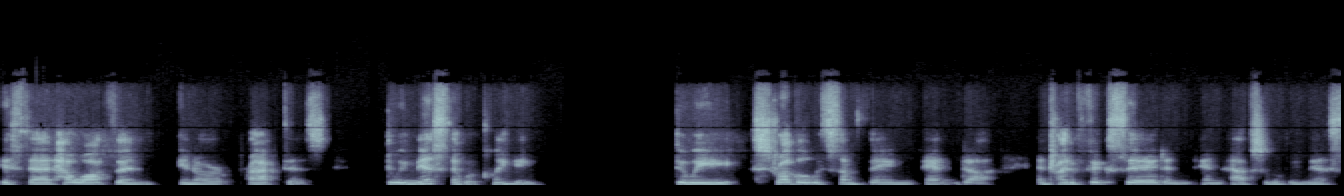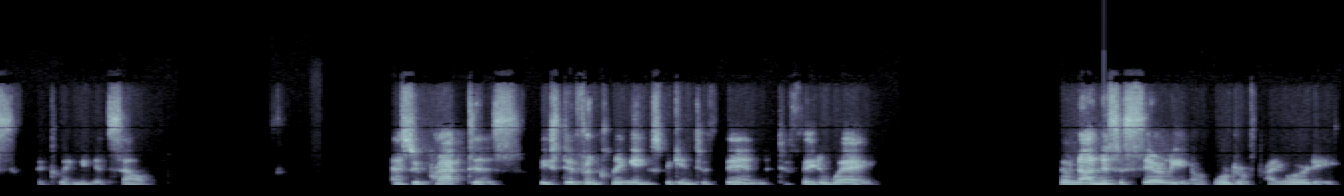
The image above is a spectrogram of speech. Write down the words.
is that how often in our practice do we miss that we're clinging? Do we struggle with something and uh, and try to fix it and, and absolutely miss the clinging itself? As we practice, these different clingings begin to thin, to fade away, though not necessarily in order of priority,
